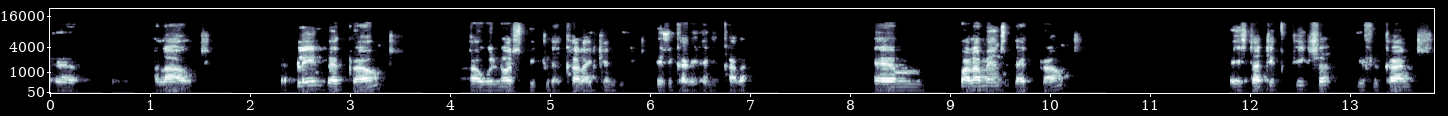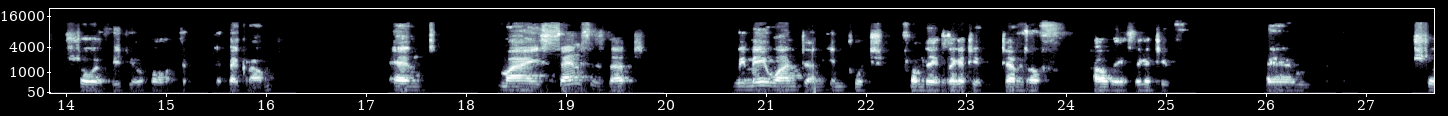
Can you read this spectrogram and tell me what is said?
uh, allowed. A plain background, I will not speak to the color, it can be basically any color. Um, parliament background, a static picture, if you can't show a video or the, the background. And my sense is that we may want an input from the executive in terms of how the executive um, should,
